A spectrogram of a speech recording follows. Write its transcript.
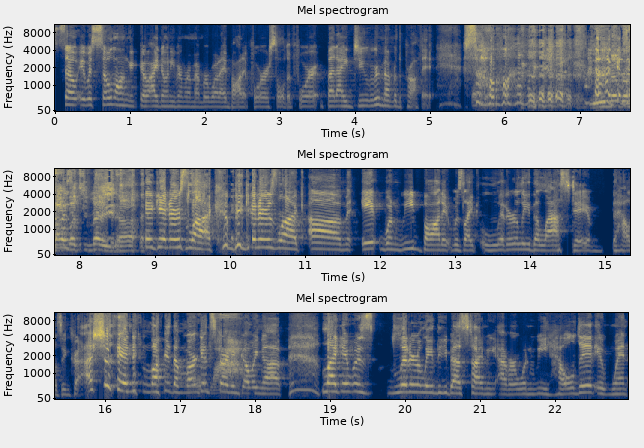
so it was so long ago, I don't even remember what I bought it for or sold it for, but I do remember the profit. So you remember how much you made, huh? Beginner's luck. Beginner's luck. Um, it when we bought it was like literally the last day of the housing crash, and the market oh, wow. started going up. Like it was literally the best timing ever. When we held it, it went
